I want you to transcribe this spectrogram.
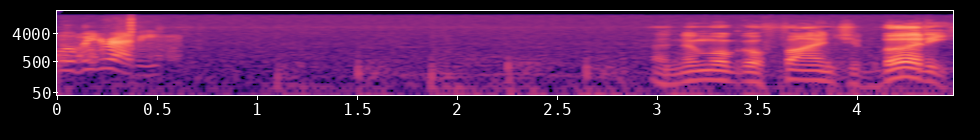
We'll be ready. And then we'll go find your buddy.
